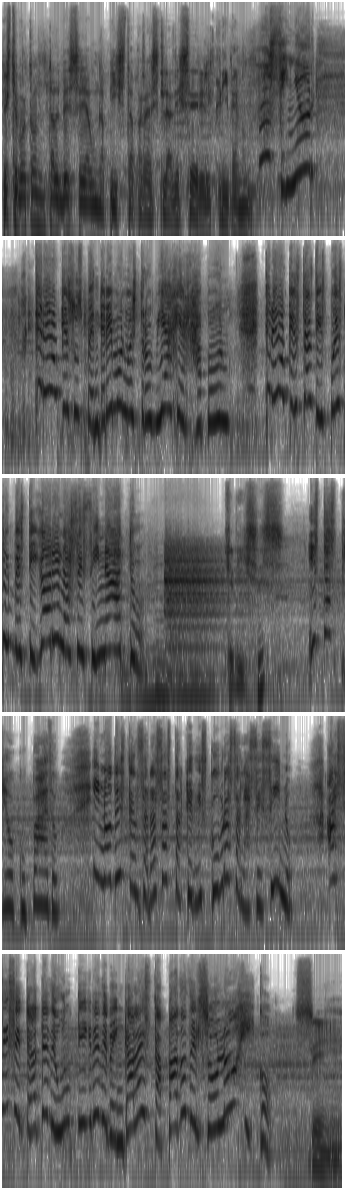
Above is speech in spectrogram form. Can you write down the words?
Este botón tal vez sea una pista para esclarecer el crimen. Oh, señor, creo que suspenderemos nuestro viaje a Japón. Creo que estás dispuesto a investigar el asesinato. ¿Qué dices? Estás preocupado descansarás hasta que descubras al asesino. Así se trate de un tigre de bengala escapado del zoológico. Sí.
